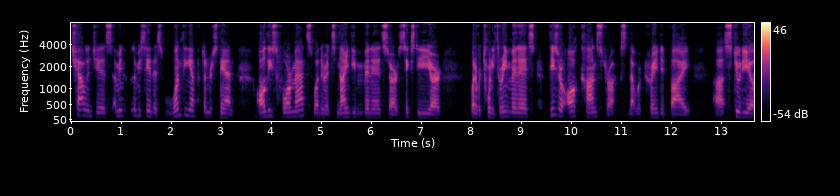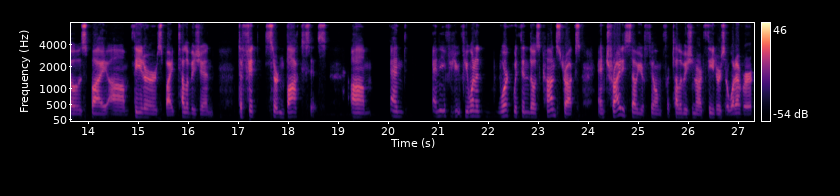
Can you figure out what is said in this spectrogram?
challenge is I mean, let me say this. One thing you have to understand all these formats, whether it's 90 minutes or 60 or whatever, 23 minutes, these are all constructs that were created by uh, studios, by um, theaters, by television to fit certain boxes. Um, and and if you, if you want to work within those constructs and try to sell your film for television or theaters or whatever,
